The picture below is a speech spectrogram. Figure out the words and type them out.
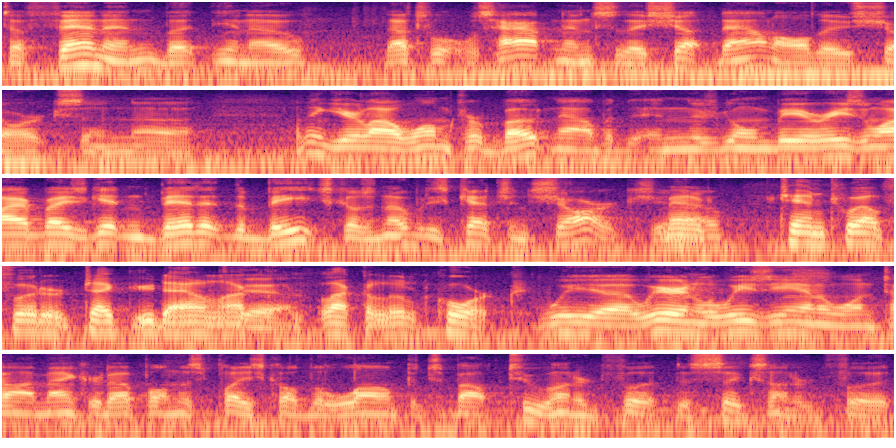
to finning, but you know that's what was happening. So they shut down all those sharks, and uh, I think you're allowed one per boat now. But and there's going to be a reason why everybody's getting bit at the beach because nobody's catching sharks. You Man, know, a 10, 12 footer take you down like Yeah. like a little cork. we uh, we were in Louisiana one time, anchored up on this place called the Lump. It's about 200 foot to 600 foot,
